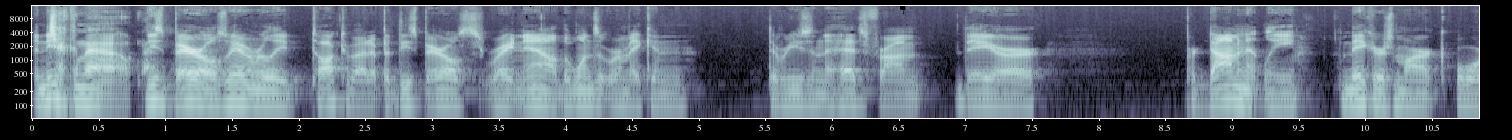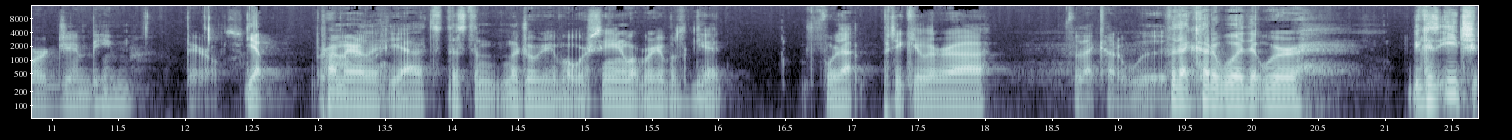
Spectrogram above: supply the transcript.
And these, check them out. these barrels, we haven't really talked about it, but these barrels right now, the ones that we're making, that we're using the heads from, they are predominantly Maker's Mark or Jim Beam barrels. Yep. Primarily, yeah, that's that's the majority of what we're seeing, what we're able to get for that particular uh, for that cut of wood. for that cut of wood that we're because each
